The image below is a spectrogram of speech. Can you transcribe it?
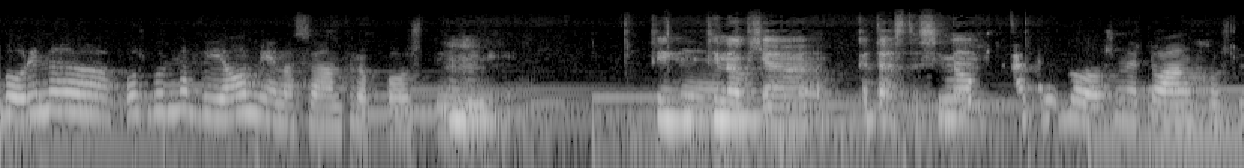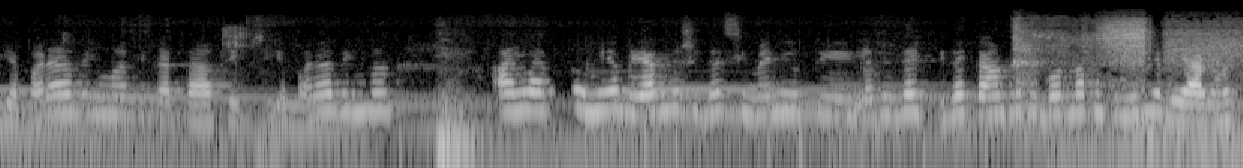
μπορεί να, πώς μπορεί να βιώνει ένας άνθρωπος τη, Μμμ. Την, Ε, την όποια κατάσταση. την Ναι. όποια- Ακριβώς, ναι, το άγχος του για παράδειγμα, την κατάθλιψη για παράδειγμα. Αλλά αυτό, μία διάγνωση δεν σημαίνει ότι δηλαδή, δε- οι δέκα άνθρωποι μπορούν να έχουν την ίδια διάγνωση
